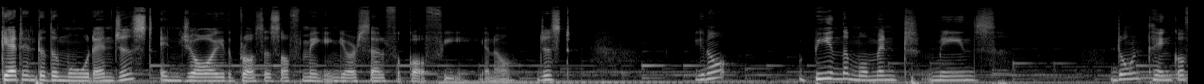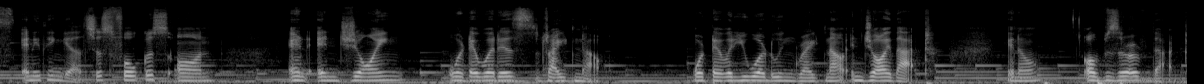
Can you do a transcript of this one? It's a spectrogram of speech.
Get into the mood and just enjoy the process of making yourself a coffee, you know. Just, you know, be in the moment means don't think of anything else. Just focus on and enjoying whatever is right now. Whatever you are doing right now, enjoy that, you know, observe that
